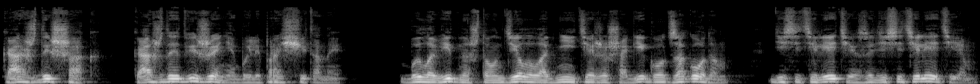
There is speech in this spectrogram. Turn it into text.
Каждый шаг, каждое движение были просчитаны. Было видно, что он делал одни и те же шаги год за годом, десятилетие за десятилетием.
